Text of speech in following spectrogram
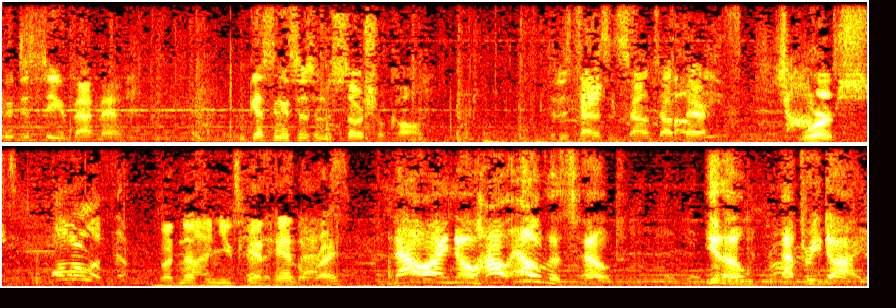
Good to see you, Batman. I'm guessing this isn't a social call. Is it as bad as it sounds out there? Worse. All of them. But nothing you can't handle, right? Now I know how Elvis felt. You know, after he died.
